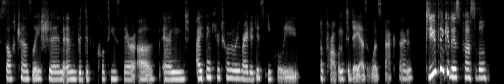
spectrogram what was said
self translation and the difficulties thereof. And I think you're totally right. It is equally a problem today as it was back then. Do you think it is possible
